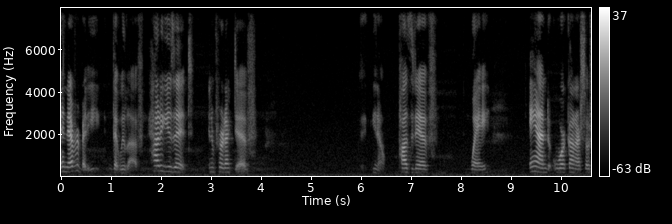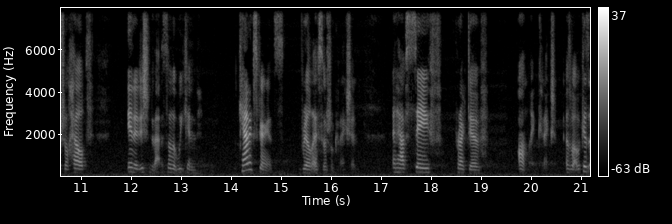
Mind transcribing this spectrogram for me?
and everybody that we love how to use it in a productive you know, positive way and work on our social health in addition to that so that we can can experience real life social connection and have safe, productive online connection as well. Because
